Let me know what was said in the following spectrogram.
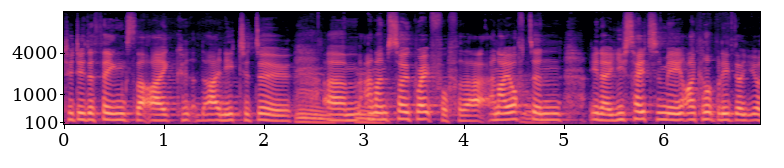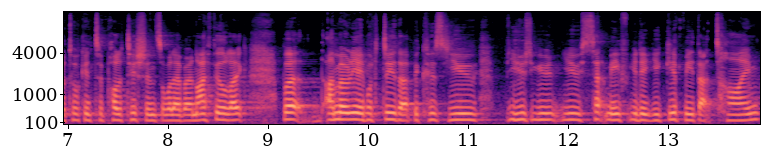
to do the things that I could, that I need to do, Mm, um, and I'm so grateful for that. And I often, you know, you say to me, I can't believe that you're talking to politicians or whatever, and I feel like, but I'm only able to do that because you you you, you set me, you know, you give me that time,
